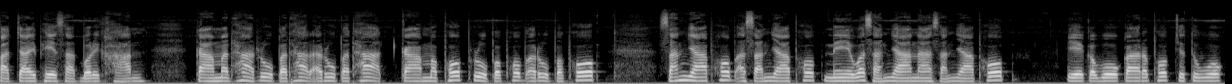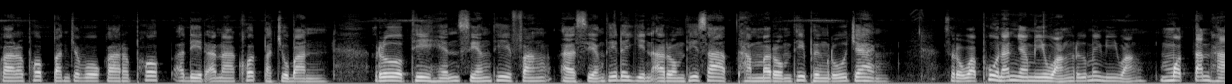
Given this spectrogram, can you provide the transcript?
ปัจจัยเพศสัตบริขาร กามธาตุรูปธาตุอรูปธาตุกามมาพบรูปภพอรูปภพสัญญาภพอสัญญาภพเนวสัญญานาสัญญาภพเอกโวการภพจตุโวการภพปัญจโวการภพอดีตอนาคต ปัจจุบัน รูปที่เห็นเสียงที่ฟังเสียงที่ได้ยินอารมณ์ที่ทราบธรรมอารมณ์ที่พึงรู้แจ้ง สรุปว่าผู้นั้นยังมีหวังหรือไม่มีหวัง หมดตัณหา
